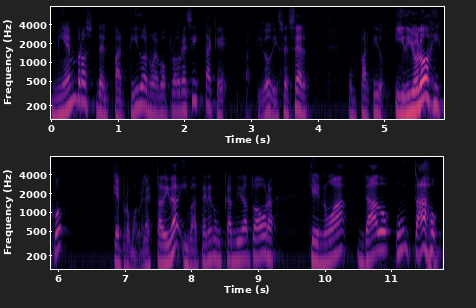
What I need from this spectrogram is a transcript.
miembros del Partido Nuevo Progresista, que el partido dice ser un partido ideológico que promueve la estadidad y va a tener un candidato ahora que no ha dado un tajo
